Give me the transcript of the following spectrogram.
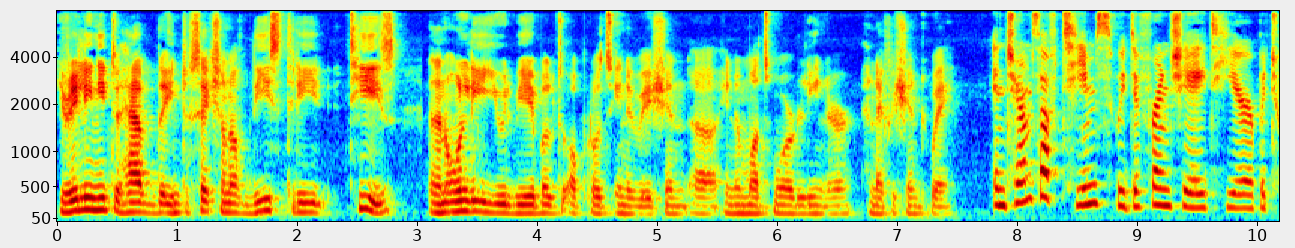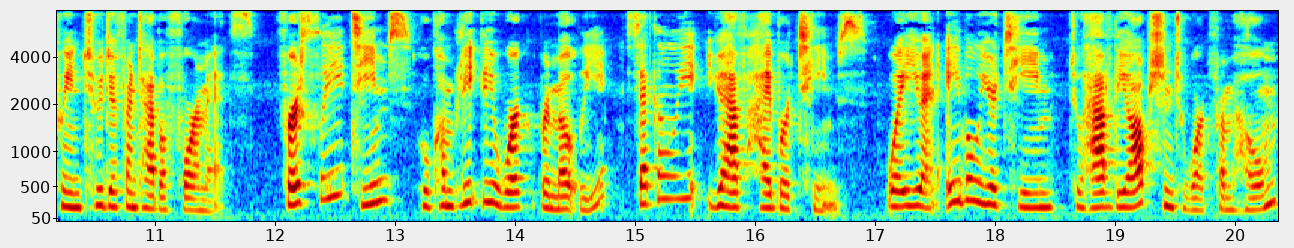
You really need to have the intersection of these three T's, and only you will be able to approach innovation uh, in a much more leaner and efficient way. In terms of teams, we differentiate here between two different type of formats. Firstly, teams who completely work remotely. Secondly, you have hybrid teams, where you enable your team to have the option to work from home,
